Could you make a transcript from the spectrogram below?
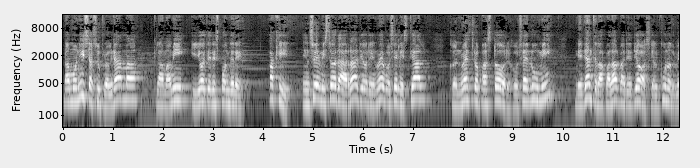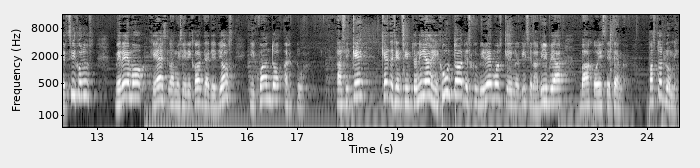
damos inicio a su programa Clama a mí y yo te responderé. Aquí, en su emisora Radio Renuevo Celestial, con nuestro pastor José Lumi, mediante la palabra de Dios y algunos versículos, veremos qué es la misericordia de Dios y cuándo actúa. Así que, quédese en sintonía y juntos descubriremos qué nos dice la Biblia bajo este tema. Pastor Lumi,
